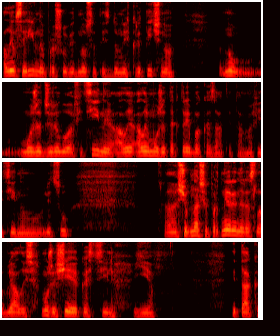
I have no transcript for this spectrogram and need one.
але все рівно прошу відноситись до них критично. Ну, може, джерело офіційне, але, але може так треба казати там офіційному ліцу, щоб наші партнери не розслаблялись. Може, ще якась ціль є. І так,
